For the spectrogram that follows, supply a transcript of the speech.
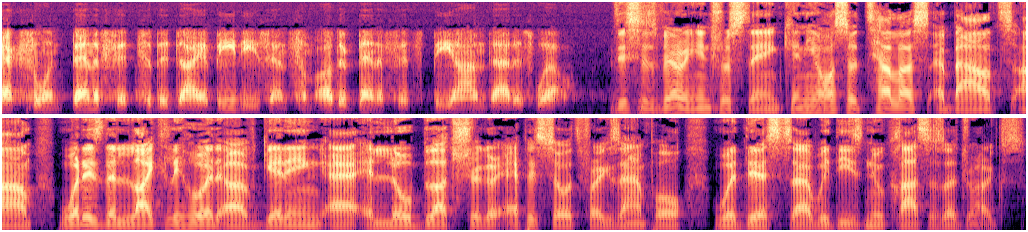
excellent benefit to the diabetes and some other benefits beyond that as well. This is very interesting. Can you also tell us about um, what is the likelihood of getting a, a, low blood sugar episode, for example, with this uh, with these new classes of drugs?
